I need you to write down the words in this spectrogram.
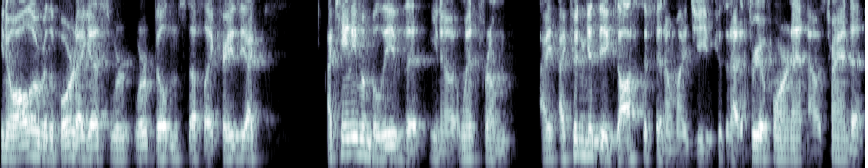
You know, all over the board. I guess we're we're building stuff like crazy. I I can't even believe that you know it went from I, I couldn't get the exhaust to fit on my Jeep because it had a 304 in it, and I was trying to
